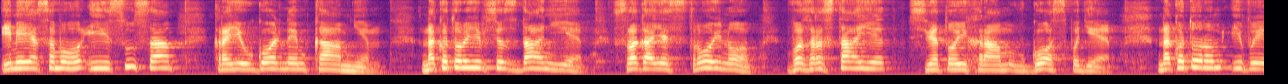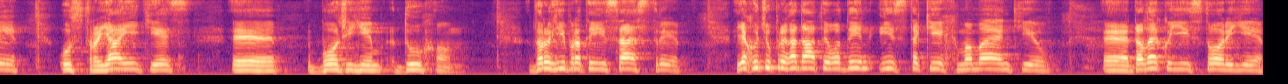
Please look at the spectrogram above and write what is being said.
имея самого Иисуса краеугольным камнем, на которое все здание, слагаясь стройно, возрастает в святой храм в Господе, на котором и вы устрояетесь э, Божиїм Духом. Дорогі брати і сестри, я хочу пригадати один із таких моментів е, далекої історії.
